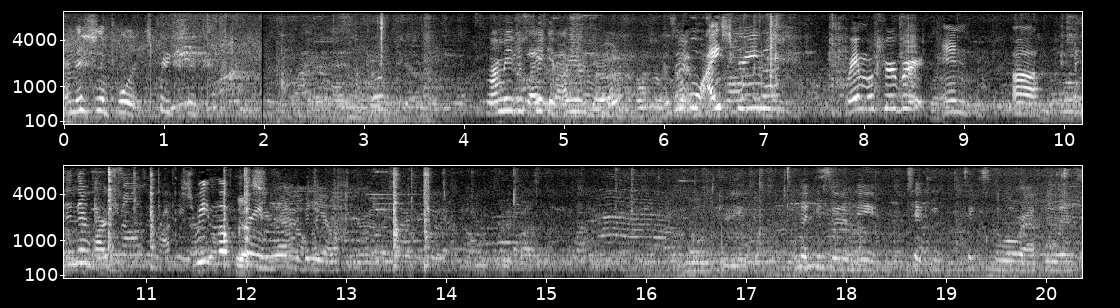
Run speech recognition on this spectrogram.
And this is the port. It's pretty sick. Want me to just take it for you? Apple ice cream, rainbow sherbet, and uh, Isn't there marshmallows and rocky sweet milk Yes. cream. In the video? And then he's gonna be taking takes the lower after this.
